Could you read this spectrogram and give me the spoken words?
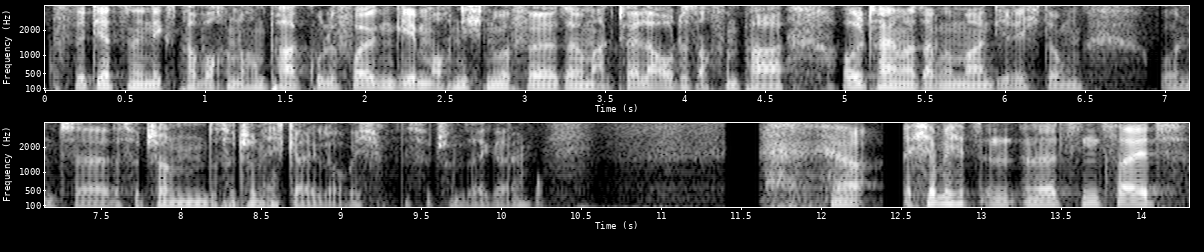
es wird jetzt in den nächsten paar Wochen noch ein paar coole Folgen geben, auch nicht nur für, sagen wir mal, aktuelle Autos, auch für ein paar Oldtimer, sagen wir mal, in die Richtung. Und äh, das wird schon, das wird schon echt geil, glaube ich. Das wird schon sehr geil. Ja, ich habe mich jetzt in, in, der letzten Zeit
